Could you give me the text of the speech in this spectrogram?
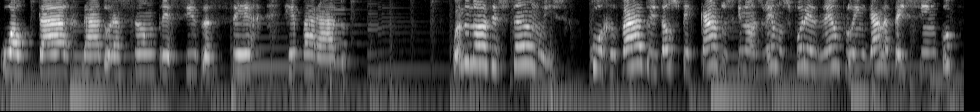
O altar da adoração precisa ser reparado quando nós estamos curvados aos pecados que nós vemos, por exemplo, em Gálatas 5,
